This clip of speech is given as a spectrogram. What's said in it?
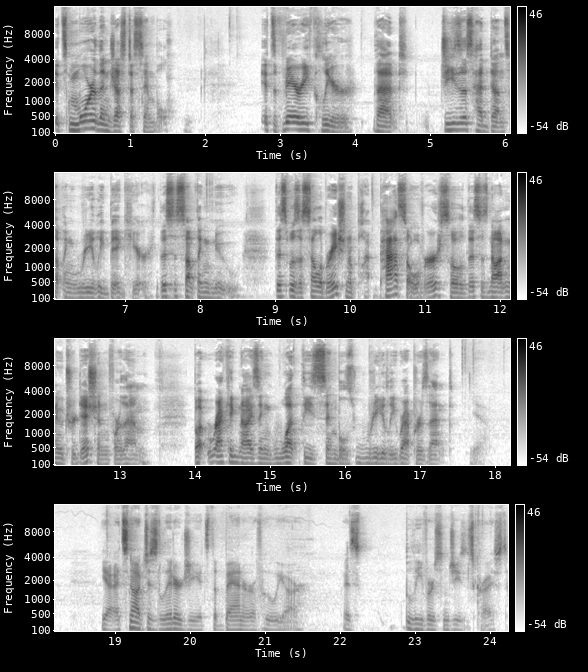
It's more than just a symbol. It's very clear that Jesus had done something really big here. This is something new. This was a celebration of Passover, so this is not a new tradition for them, but recognizing what these symbols really represent. Yeah. Yeah, it's not just liturgy, it's the banner of who we are as believers in Jesus Christ.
